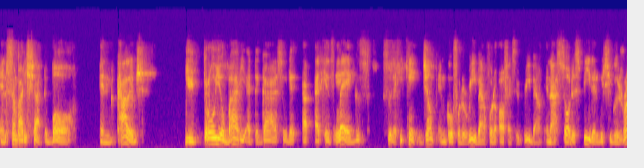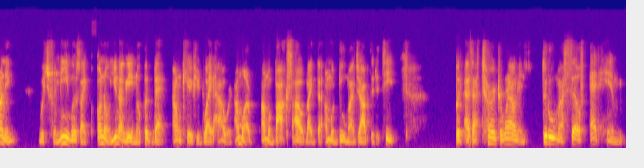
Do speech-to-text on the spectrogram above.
and somebody shot the ball. In college, you throw your body at the guy so that uh, at his legs so that he can't jump and go for the rebound for the offensive rebound. And I saw the speed at which he was running which for me was like, oh no, you're not getting no putback. I don't care if you're Dwight Howard. I'm a I'm a box out like that. I'm gonna do my job to the T. But as I turned around and threw myself at him,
